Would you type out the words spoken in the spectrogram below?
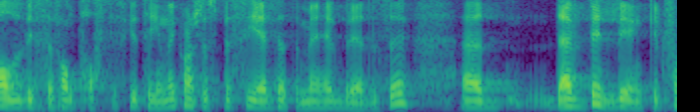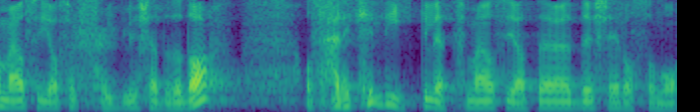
alle disse fantastiske tingene, kanskje spesielt dette med helbredelser Det er veldig enkelt for meg å si at selvfølgelig skjedde det da. Og så er det ikke like lett for meg å si at det, det skjer også nå.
